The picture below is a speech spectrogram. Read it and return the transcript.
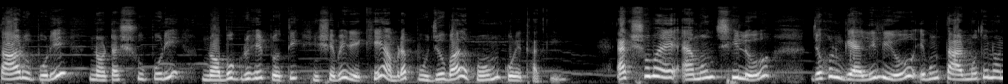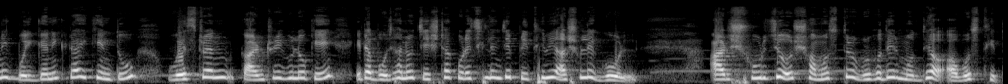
তার উপরে নটা সুপরি নবগ্রহের প্রতীক হিসেবে রেখে আমরা পুজো বা হোম করে থাকি। এক সময় এমন ছিল, যখন গ্যালিলিও এবং তার মতন অনেক বৈজ্ঞানিকরাই কিন্তু ওয়েস্টার্ন কান্ট্রিগুলোকে এটা বোঝানোর চেষ্টা করেছিলেন যে পৃথিবী আসলে গোল, আর সূর্য সমস্ত গ্রহদের মধ্যে অবস্থিত।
